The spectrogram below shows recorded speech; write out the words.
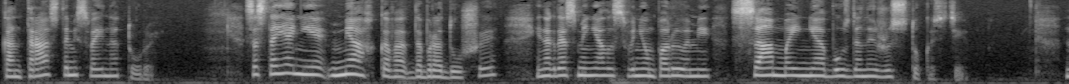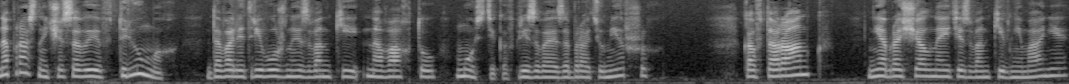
контрастами своей натуры. Состояние мягкого добродушия иногда сменялось в нем порывами самой необузданной жестокости. Напрасные часовые в трюмах давали тревожные звонки на вахту мостиков, призывая забрать умерших. Ковторанг не обращал на эти звонки внимания,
